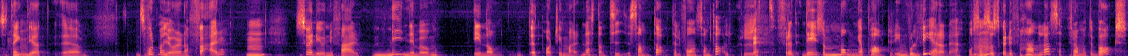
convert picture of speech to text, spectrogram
så tänkte mm. jag att eh, så fort man gör en affär mm. så är det ungefär minimum inom ett par timmar nästan tio samtal, telefonsamtal. Lätt. För att det är så många parter involverade och sen mm. så ska det förhandlas fram och tillbaks.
